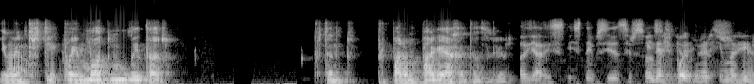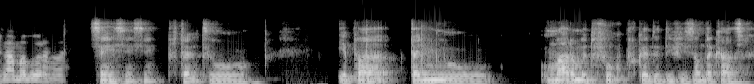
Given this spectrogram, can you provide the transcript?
Eu Ah, entro o que é tipo em modo militar. Portanto, preparo-me para a guerra, estás a ver? Aliás, isso, isso nem precisa ser Ainda sozinho. depois, por vezes. cima vives na Amadora, não é? Sim, sim, sim. Portanto, epá, tenho uma arma de fogo por cada divisão da casa.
